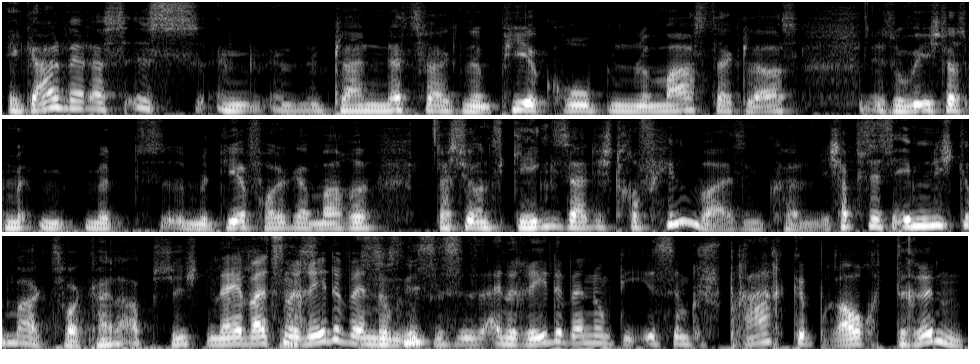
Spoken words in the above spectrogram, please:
Egal wer das ist, in, in einem kleinen Netzwerk, eine Peer-Group, eine Masterclass, so wie ich das mit, mit, mit dir, Volker, mache, dass wir uns gegenseitig darauf hinweisen können können. Ich habe es jetzt eben nicht gemerkt, es war keine Absicht. Naja, weil es eine Redewendung ist, ist. Es ist eine Redewendung, die ist im Sprachgebrauch drin.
